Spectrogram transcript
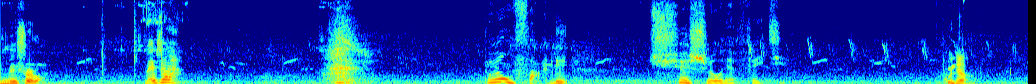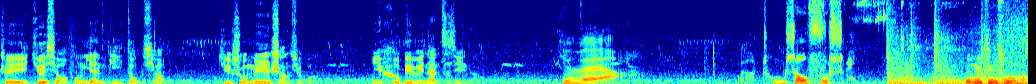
你没事吧？没事。唉，不用法力，确实有点费劲。姑娘，这绝晓峰岩壁陡峭，据说没人上去过，你何必为难自己呢？因为啊，我要重烧覆水。我没听错吧？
